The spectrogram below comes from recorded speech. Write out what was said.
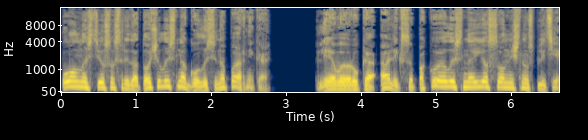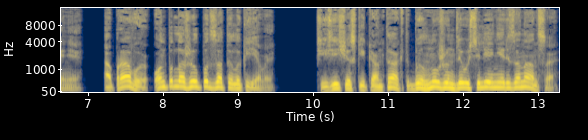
полностью сосредоточилась на голосе напарника. Левая рука Алекса покоилась на ее солнечном сплетении, а правую он подложил под затылок Евы. Физический контакт был нужен для усиления резонанса.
